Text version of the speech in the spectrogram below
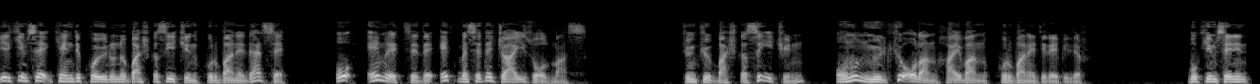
Bir kimse kendi koyununu başkası için kurban ederse, o emretse de etmese de caiz olmaz. Çünkü başkası için onun mülkü olan hayvan kurban edilebilir. Bu kimsenin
